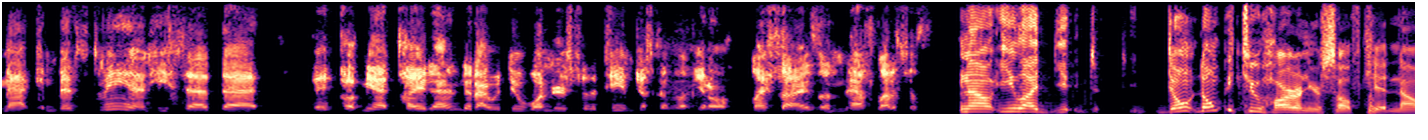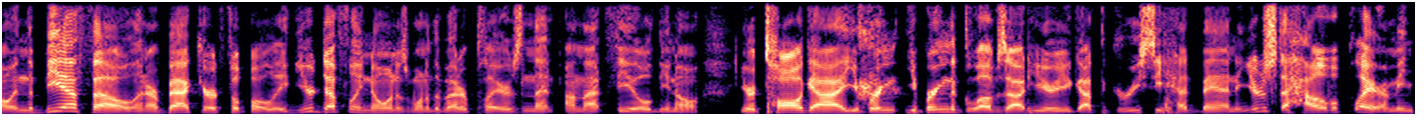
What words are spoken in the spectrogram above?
Matt convinced me, and he said that they'd put me at tight end, and I would do wonders for the team just because of you know my size and athleticism. Now, Eli, you, don't don't be too hard on yourself, kid. Now, in the BFL, in our backyard football league, you're definitely known as one of the better players in that on that field. You know, you're a tall guy. You bring you bring the gloves out here. You got the greasy headband, and you're just a hell of a player. I mean,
